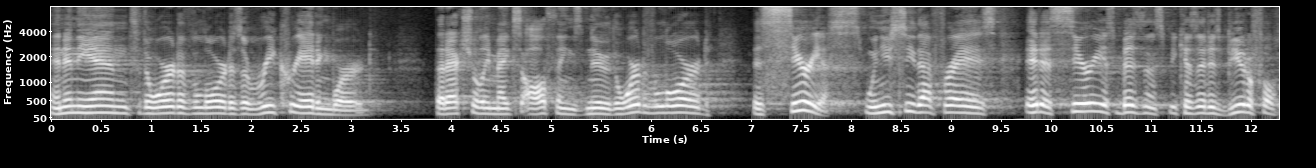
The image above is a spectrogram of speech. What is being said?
And in the end, the word of the Lord is a recreating word that actually makes all things new. The word of the Lord is serious. When you see that phrase, it is serious business because it is beautiful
